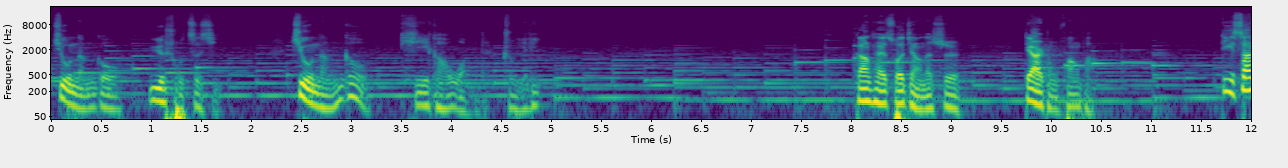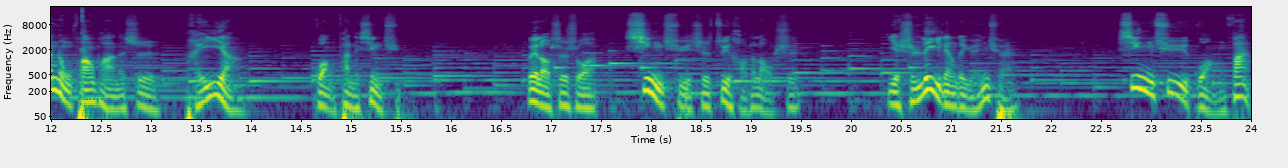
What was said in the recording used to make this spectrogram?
就能够约束自己，就能够提高我们的注意力。刚才所讲的是第二种方法，第三种方法呢是培养广泛的兴趣。魏老师说，兴趣是最好的老师，也是力量的源泉。兴趣广泛，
